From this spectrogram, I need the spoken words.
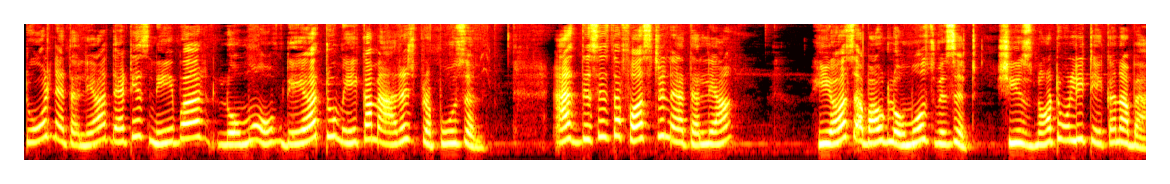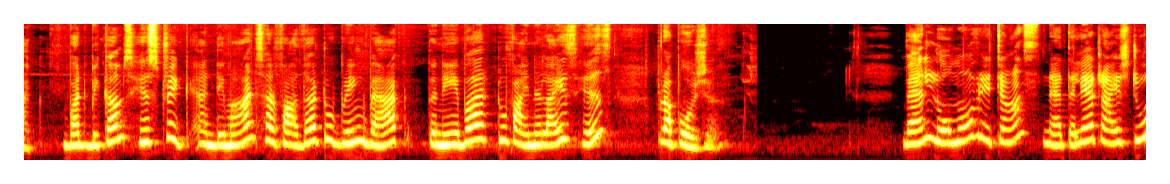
told Natalia that his neighbor Lomov dared to make a marriage proposal. As this is the first Natalia hears about Lomov's visit, she is not only taken aback but becomes hysteric and demands her father to bring back the neighbor to finalize his proposal. When Lomov returns, Natalia tries to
